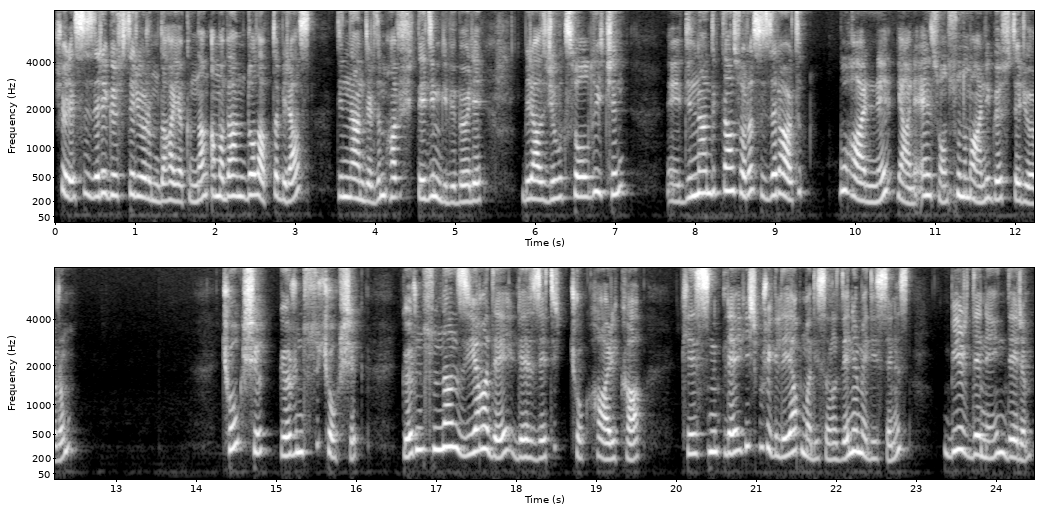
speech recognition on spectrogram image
Şöyle sizlere gösteriyorum daha yakından ama ben dolapta biraz dinlendirdim. Hafif dediğim gibi böyle biraz cıvıksı olduğu için e, dinlendikten sonra sizlere artık bu halini yani en son sunum halini gösteriyorum. Çok şık, görüntüsü çok şık. Görüntüsünden ziyade lezzeti çok harika. Kesinlikle hiç bu şekilde yapmadıysanız, denemediyseniz bir deneyin derim.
